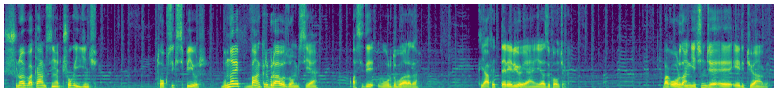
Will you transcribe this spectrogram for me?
Şuna bir bakar mısın ya? Çok ilginç. Toxic Spear. Bunlar hep Bunker Bravo zombisi ya. Asidi vurdu bu arada. Kıyafetler eriyor yani. Yazık olacak. Bak oradan geçince e, eritiyor abi.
